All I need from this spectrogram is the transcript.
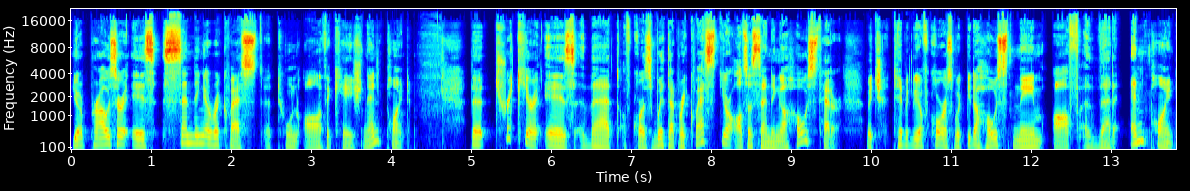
Your browser is sending a request to an authentication endpoint. The trick here is that, of course, with that request, you're also sending a host header, which typically, of course, would be the host name of that endpoint.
